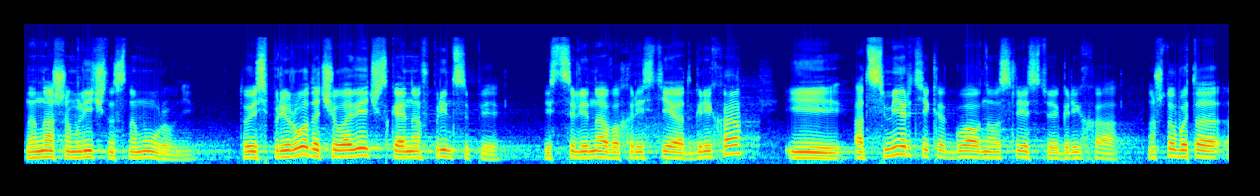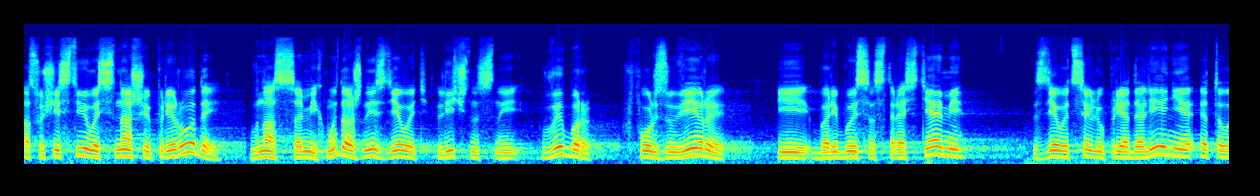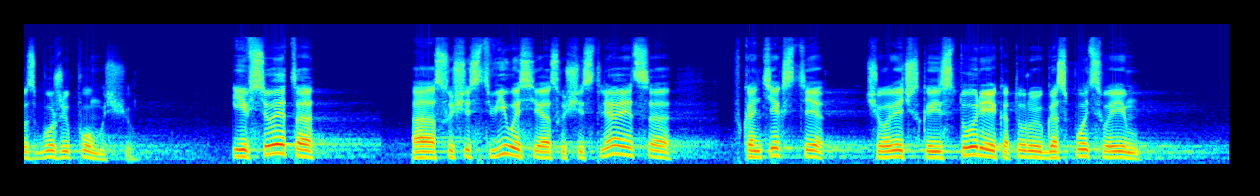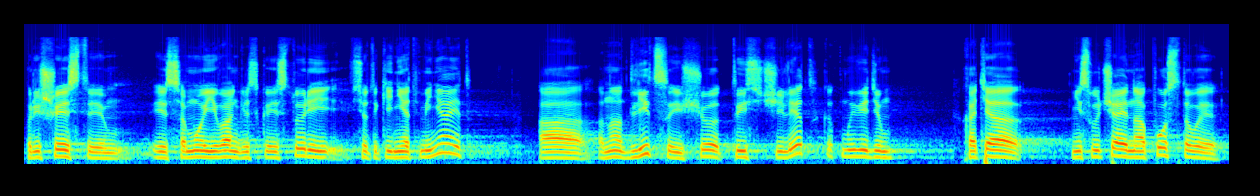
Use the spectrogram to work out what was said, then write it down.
на нашем личностном уровне. То есть природа человеческая, она в принципе исцелена во Христе от греха и от смерти, как главного следствия греха. Но чтобы это осуществилось с нашей природой, в нас самих, мы должны сделать личностный выбор в пользу веры и борьбы со страстями – сделать целью преодоления этого с Божьей помощью. И все это осуществилось и осуществляется в контексте человеческой истории, которую Господь своим пришествием и самой евангельской истории все-таки не отменяет, а она длится еще тысячи лет, как мы видим. Хотя не случайно апостолы,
